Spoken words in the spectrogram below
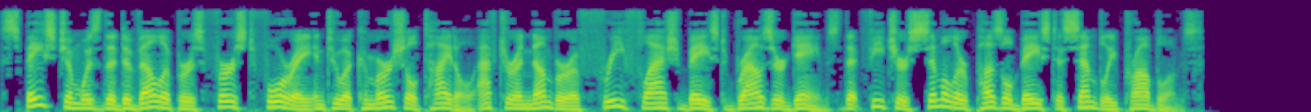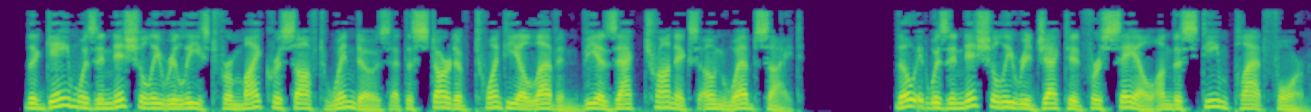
SpaceChem was the developer's first foray into a commercial title after a number of free Flash-based browser games that feature similar puzzle-based assembly problems. The game was initially released for Microsoft Windows at the start of 2011 via Zachtronics' own website. Though it was initially rejected for sale on the Steam platform,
